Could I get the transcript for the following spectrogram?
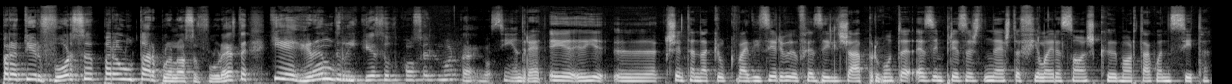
para ter força para lutar pela nossa floresta, que é a grande riqueza do Conselho de Mortágua. Sim, André, acrescentando aquilo que vai dizer, fazer-lhe já a pergunta, as empresas nesta fileira são as que Mortágua necessita?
